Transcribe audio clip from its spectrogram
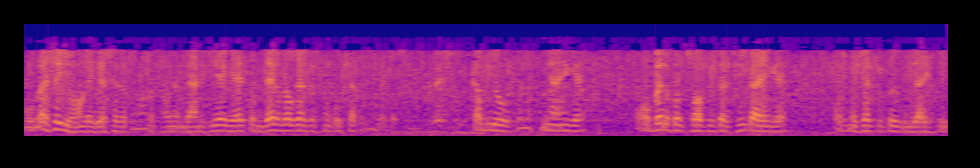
وہ ویسے ہی ہوں گے جیسے کہ تمہارے سامنے بیان کیے گئے۔ تم دیکھ لو گے کہ اس میں کوئی شک نہیں ہے۔ کبھی وہ غلط نہیں آئیں گے، اور بالکل سو فیصد ٹھیک آئیں گے۔ اس میں شک کی کوئی گنجائش نہیں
